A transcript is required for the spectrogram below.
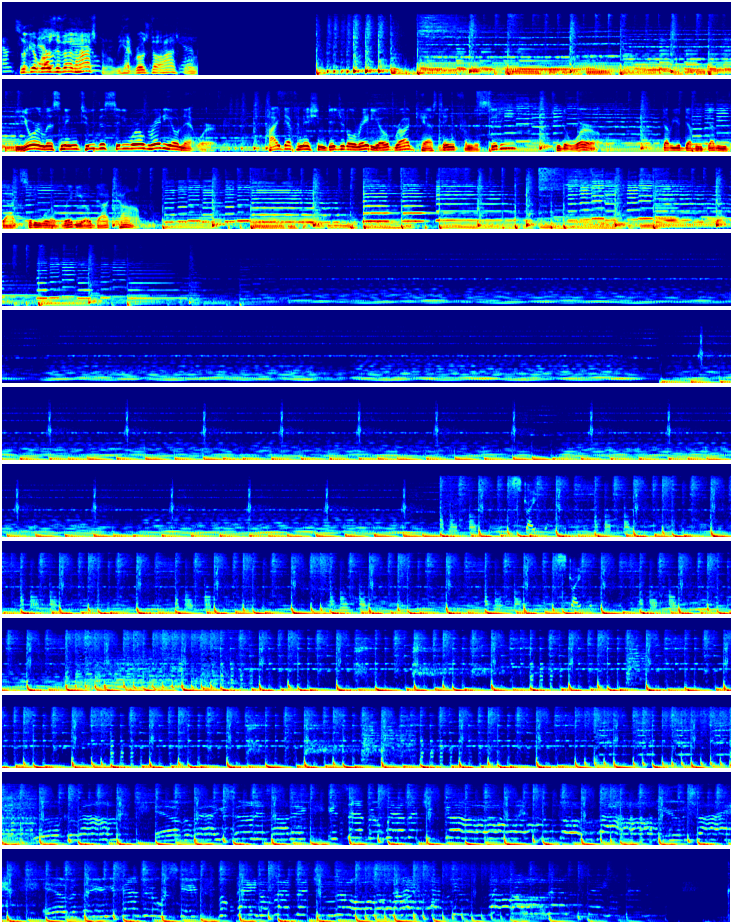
Look at Roosevelt Hospital. We had Roosevelt Hospital. You're listening to the City World Radio Network, high definition digital radio broadcasting from the city to the world. www.cityworldradio.com.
